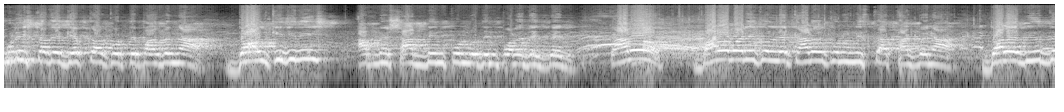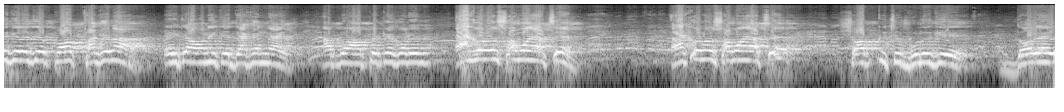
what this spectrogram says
পুলিশ তাদের গ্রেপ্তার করতে পারবেন না। দল কি জিনিস? আপনি সাত দিন, পনেরো দিন পরে দেখবেন। কারও বাড়াবাড়ি করলে কারও কোনো নিস্তার থাকবে না। দলের বিরুদ্ধে গেলে যে পথ থাকে না, এইটা অনেকে দেখেন নাই। আপনি অপেক্ষা করেন, এখনও সময় আছে, এখনও সময় আছে সব কিছু ভুলে গিয়ে দলের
